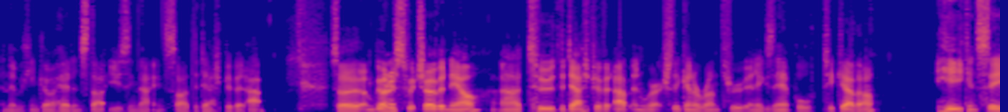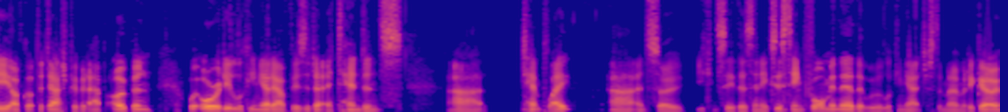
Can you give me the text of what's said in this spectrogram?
and then we can go ahead and start using that inside the Dashpivot app. So I'm going to switch over now uh, to the Dashpivot app and we're actually going to run through an example together. Here you can see I've got the Dashpivot app open. We're already looking at our visitor attendance uh, template. Uh, and so you can see there's an existing form in there that we were looking at just a moment ago.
